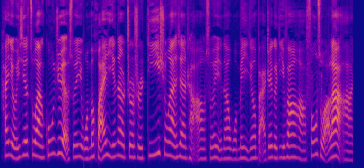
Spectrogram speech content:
还有一些作案工具，所以我们怀疑呢这是第一凶案现场，所以呢我们已经把这个地方哈封锁了啊，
